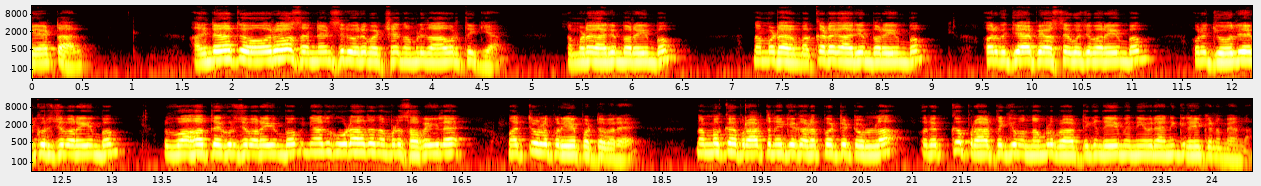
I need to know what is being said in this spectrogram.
കേട്ടാൽ അതിന്റെ അകത്ത് ഓരോ സെന്റൻസിലും ഒരു പക്ഷേ നമ്മളിത് ആവർത്തിക്കുക. നമ്മുടെ കാര്യം പറയുമ്പം നമ്മുടെ മക്കളുടെ കാര്യം പറയുമ്പം അവർ വിദ്യാഭ്യാസത്തെക്കുറിച്ച് പറയുമ്പം ഒരു ജോലിയെക്കുറിച്ച് പറയുമ്പം വിവാഹത്തെക്കുറിച്ച് പറയുമ്പം ഇനി അതുകൂടാതെ നമ്മുടെ സഭയിലെ മറ്റുള്ള പ്രിയപ്പെട്ടവരെ നമുക്ക് പ്രാർത്ഥനയ്ക്ക് കടപ്പെട്ടിട്ടുള്ള ഒരൊക്കെ പ്രാർത്ഥിക്കുമ്പോൾ നമ്മൾ പ്രാർത്ഥിക്കുന്ന ദൈവം എന്നിവരെ അനുഗ്രഹിക്കണമെന്ന്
